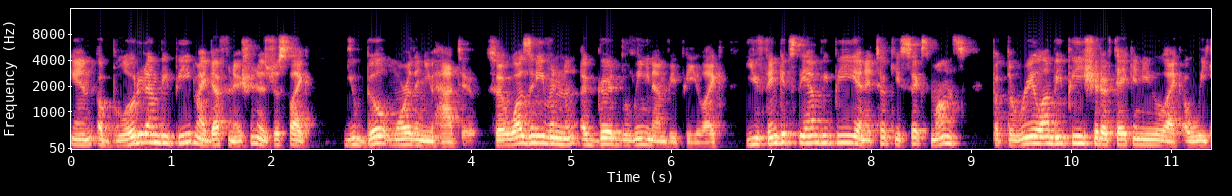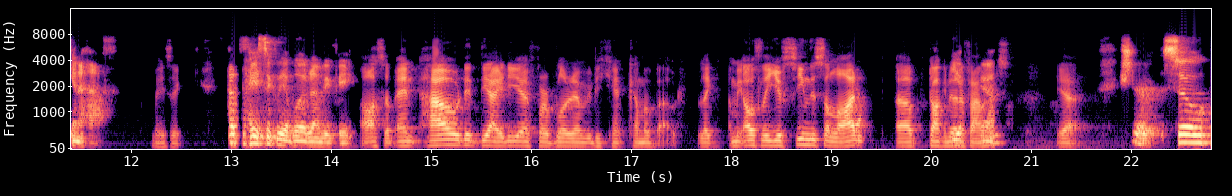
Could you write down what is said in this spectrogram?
And a bloated MVP, my definition is just like you built more than you had to. So it wasn't even a good lean MVP. Like you think it's the MVP and it took you six months, but the real MVP should have taken you like a week and a half. Amazing. That's basically a bloated MVP. Awesome. And how did the idea for bloated MVP come about? Like, I mean, obviously you've seen this a lot, uh, talking to yeah, other founders. Yeah. yeah. Sure. So,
